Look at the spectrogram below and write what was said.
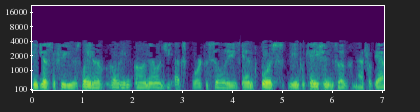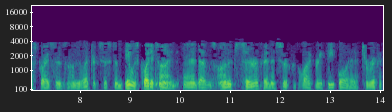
to just a few years later voting on LNG export facilities and of course the implications of natural gas prices on the electric system. It was quite a time and I was honored to serve and I served with a lot of great people. Had a terrific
